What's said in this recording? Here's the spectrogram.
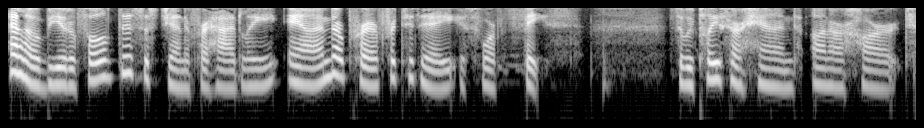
Hello, beautiful. This is Jennifer Hadley, and our prayer for today is for faith. So we place our hand on our heart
